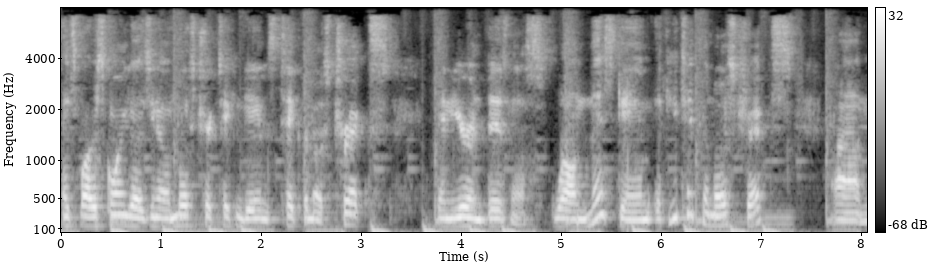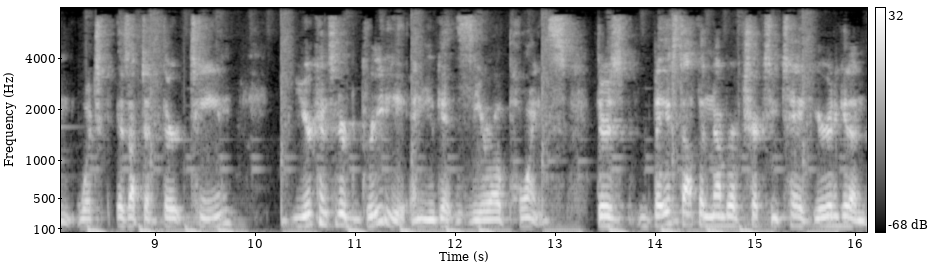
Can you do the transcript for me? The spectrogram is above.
as far as scoring goes, you know, most trick taking games take the most tricks and you're in business. Well, in this game, if you take the most tricks, um, which is up to 13, you're considered greedy and you get zero points. There's based off the number of tricks you take, you're going to get a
